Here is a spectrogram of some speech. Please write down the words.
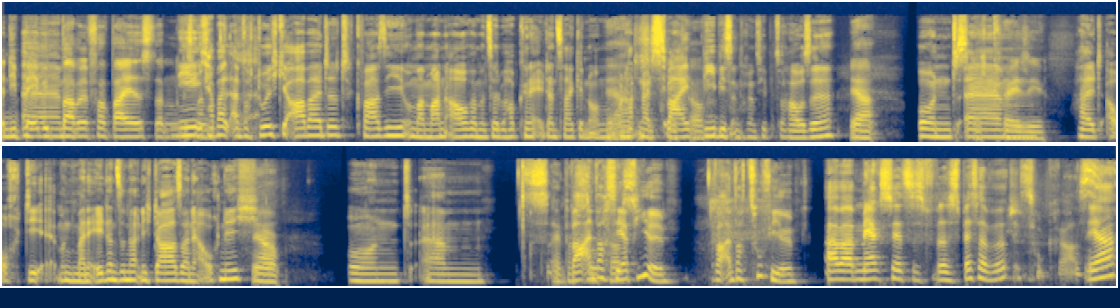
Wenn die Babybubble vorbei ist, dann. Nee, ist ich habe halt einfach durchgearbeitet quasi und mein Mann auch. Wir haben uns halt überhaupt keine Elternzeit genommen Ja, und hatten das halt ist zwei Babys im Prinzip zu Hause. Ja, Und ist echt ähm, crazy. halt auch die, und meine Eltern sind halt nicht da, seine auch nicht. ja. Und ähm, Das ist einfach war so einfach krass. sehr viel. War einfach zu viel. Aber merkst du jetzt, dass dass es besser wird? Das ist so krass. Ja?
